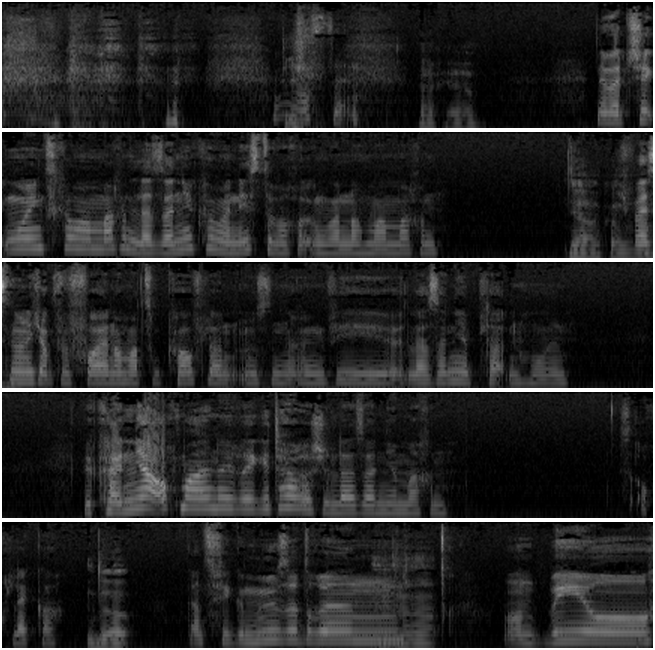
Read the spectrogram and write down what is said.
Die- Was denn? Ach ja. Ne, aber Chicken Wings kann man machen. Lasagne können wir nächste Woche irgendwann nochmal machen. Ja, komm. Ich weiß nur nicht, ob wir vorher nochmal zum Kaufland müssen, irgendwie Lasagneplatten holen. Wir können ja auch mal eine vegetarische Lasagne machen. Ist auch lecker. Ja. Ganz viel Gemüse drin Na, und Bio.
